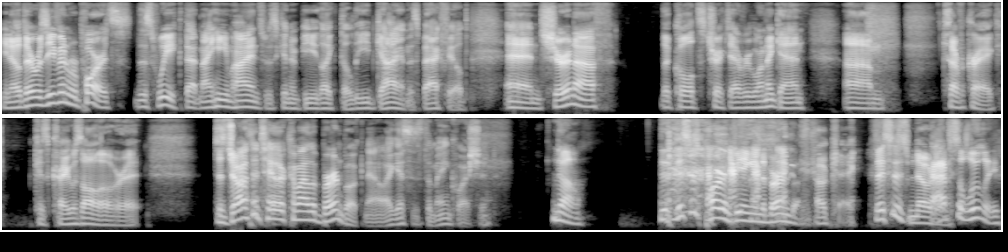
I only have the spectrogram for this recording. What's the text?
You know, there was even reports this week that Nyheim Hines was going to be like the lead guy in this backfield. And sure enough, the Colts tricked everyone again, um, except for Craig, because Craig was all over it. Does Jonathan Taylor come out of the burn book now? I guess is the main question. no. Th- This is part of being in the burn book. Okay. This is Noted. absolutely.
